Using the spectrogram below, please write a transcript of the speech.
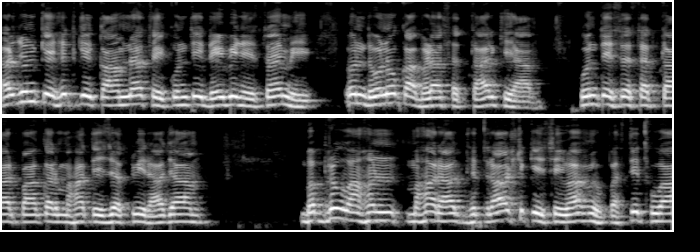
अर्जुन के हित की कामना से कुंती देवी ने स्वयं ही उन दोनों का बड़ा सत्कार किया। कुंती से सत्कार पाकर महातेजस्वी राजा बभ्रुवाहन महाराज धृतराष्ट्र की सेवा में उपस्थित हुआ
